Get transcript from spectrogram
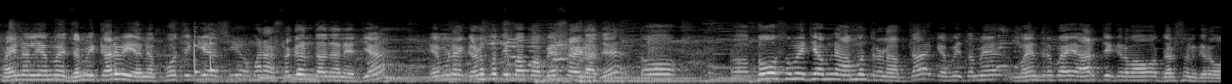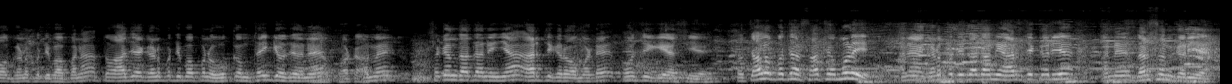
Finally અમે જમી કરવી અને પહોંચી ગયા છીએ અમારા સગન દાદાને ત્યાં. એમણે ગણપતિ બાપા બેસાડ્યા છે. તો બહુ સમયથી અમને આમંત્રણ આપતા કે ભાઈ તમે મહેન્દ્રભાઈ આરતી કરવા આવો દર્શન કરવા ગણપતિ બાપાના. તો આજે ગણપતિ બાપાનો હુકમ થઈ ગયો છે અને અમે સગન દાદાની ત્યાં આરતી કરવા માટે પહોંચી ગયા છીએ. તો ચાલો બધા સાથે મળી અને ગણપતિ દાદાની આરતી કરીએ અને દર્શન કરીએ.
